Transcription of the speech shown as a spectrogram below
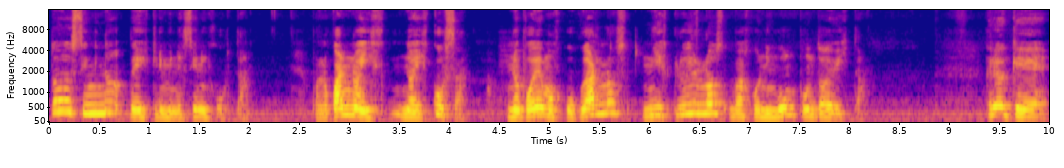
todo signo de discriminación injusta. Por lo cual no hay, no hay excusa. No podemos juzgarlos ni excluirlos bajo ningún punto de vista. Creo que,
